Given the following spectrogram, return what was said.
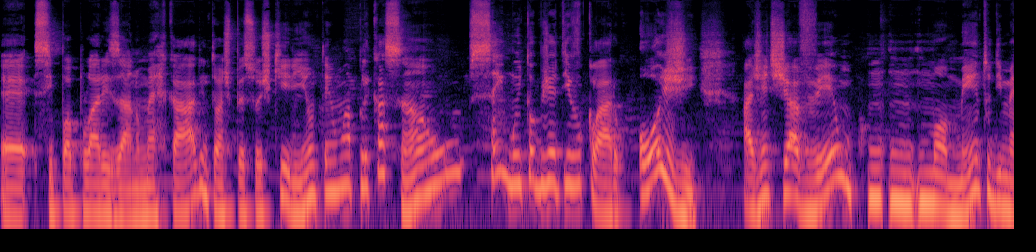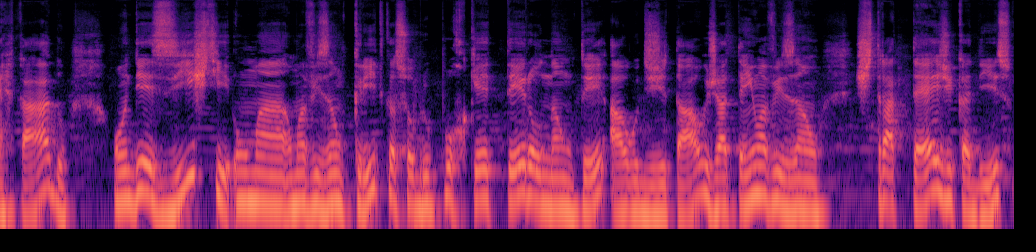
é, se popularizar no mercado. Então as pessoas queriam ter uma aplicação sem muito objetivo claro. Hoje a gente já vê um, um, um momento de mercado onde existe uma, uma visão crítica sobre o porquê ter ou não ter algo digital, já tem uma visão estratégica disso,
